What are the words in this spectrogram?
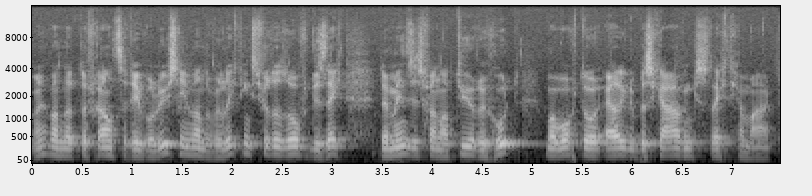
hè, van de Franse Revolutie, van de verlichtingsfilosoof, die zegt de mens is van nature goed, maar wordt door eigenlijk de beschaving slecht gemaakt.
